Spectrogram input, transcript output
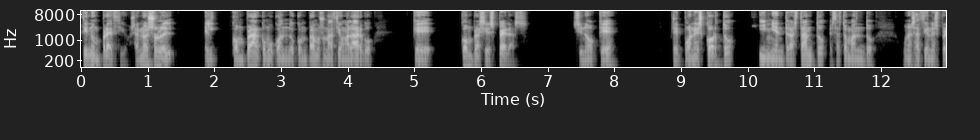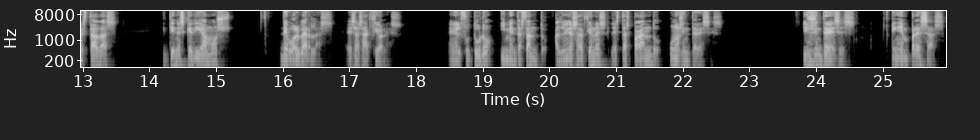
tiene un precio. O sea, no es solo el, el comprar como cuando compramos una acción a largo que compras y esperas, sino que te pones corto y mientras tanto estás tomando unas acciones prestadas y tienes que, digamos, devolverlas, esas acciones, en el futuro y mientras tanto al dueño esas acciones le estás pagando unos intereses. Y esos intereses en empresas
